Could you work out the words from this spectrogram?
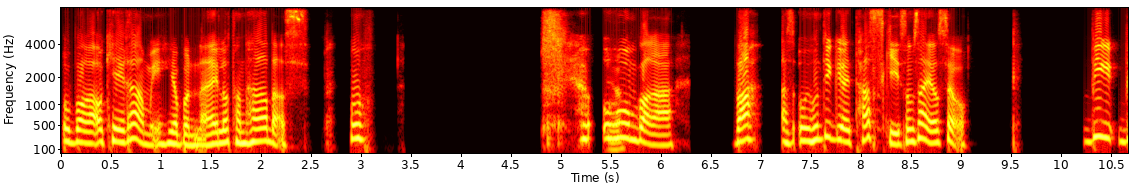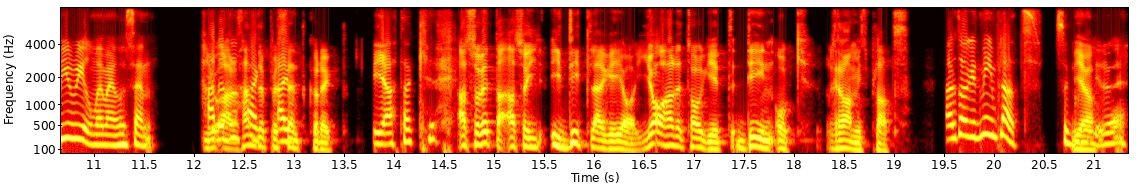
Och bara, okej okay, Rami. Jag bara, nej låt han härdas. Och ja. hon bara, va? Alltså, hon tycker jag är taskig som säger så be, be real med mig sen. Hade you are 100% sagt, korrekt. Ja, tack. Alltså vänta, alltså, i ditt läge ja. Jag hade tagit din och Ramis plats. Hade tagit min plats? Så gullig ja. du är.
